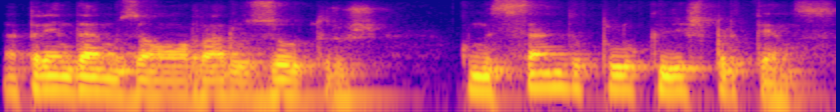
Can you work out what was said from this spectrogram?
Aprendamos a honrar os outros, começando pelo que lhes pertence.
